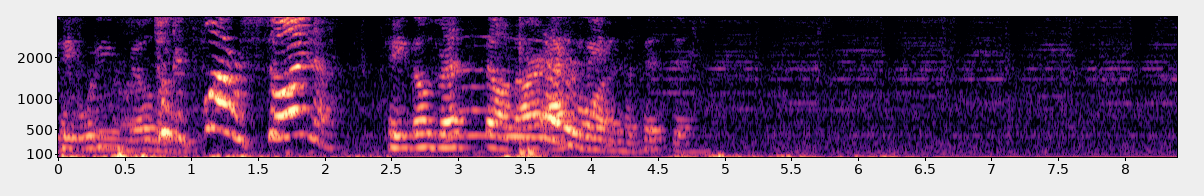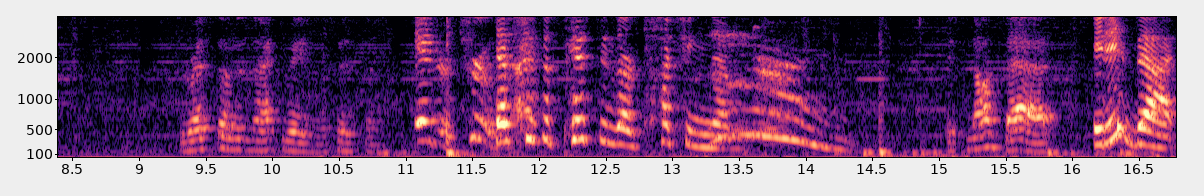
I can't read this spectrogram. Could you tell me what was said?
Tate, what are you building? Took your flower, son! Tate, those redstone aren't Another activating one. The pistons. The redstone isn't activating the piston. Andrew, true. That's because the pistons are touching them. It's not that. It is that.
